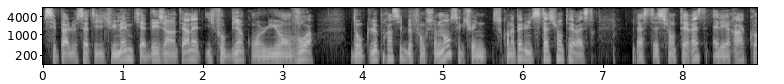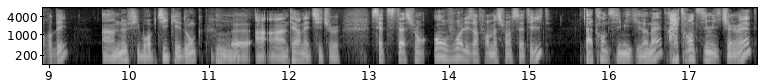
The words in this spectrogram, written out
C'est pas le satellite lui-même qui a déjà Internet. Il faut bien qu'on lui envoie. Donc le principe de fonctionnement, c'est que tu as ce qu'on appelle une station terrestre. La station terrestre, elle est raccordée à un nœud fibre optique et donc mmh. euh, à, Internet, si tu veux. Cette station envoie les informations au satellite. À 36 000 km À 36 000 km.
